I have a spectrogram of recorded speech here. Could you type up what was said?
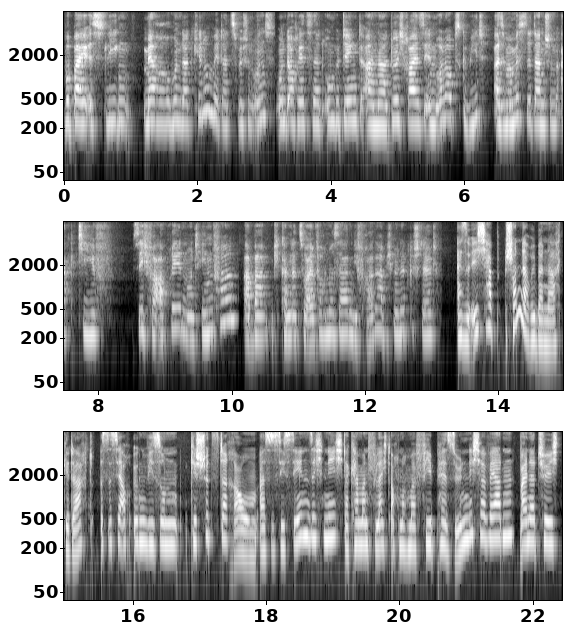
Wobei es liegen mehrere hundert Kilometer zwischen uns und auch jetzt nicht unbedingt an einer Durchreise in ein Urlaubsgebiet. Also man müsste dann schon aktiv sich verabreden und hinfahren. Aber ich kann dazu einfach nur sagen, die Frage habe ich mir nicht gestellt. Also ich habe schon darüber nachgedacht. Es ist ja auch irgendwie so ein geschützter Raum. Also sie sehen sich nicht. Da kann man vielleicht auch noch mal viel persönlicher werden, weil natürlich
